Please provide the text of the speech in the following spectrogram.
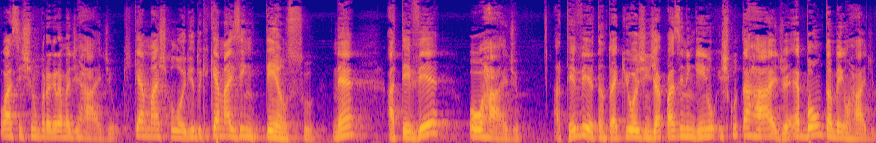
ou assistir um programa de rádio? O que é mais colorido, o que é mais intenso, né? A TV ou o rádio? A TV, tanto é que hoje em dia quase ninguém escuta rádio. É bom também o rádio.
